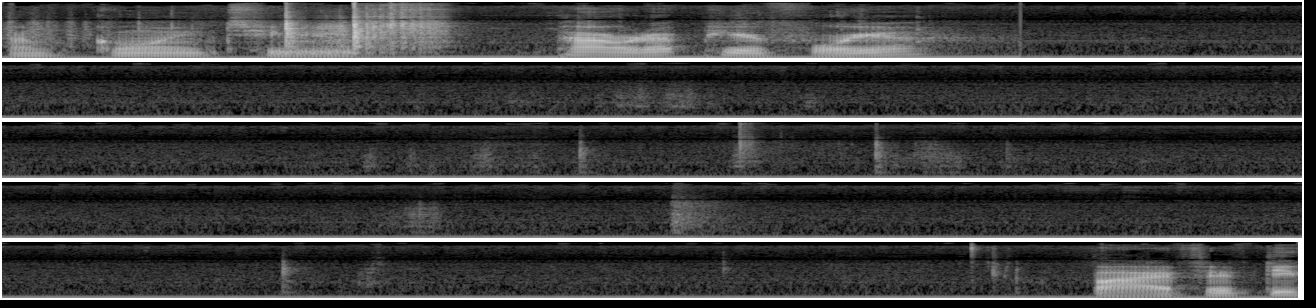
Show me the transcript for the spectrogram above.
I'm going to power it up here for you. Five fifty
